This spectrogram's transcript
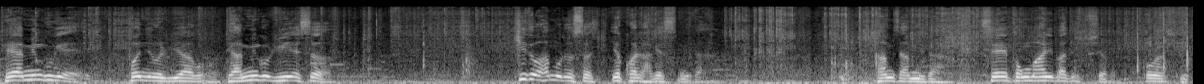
대한민국의 번영을 위하고 대한민국을 위해서 기도함으로써 역할을 하겠습니다. 감사합니다. 새해 복 많이 받으십시오. 고맙습니다.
